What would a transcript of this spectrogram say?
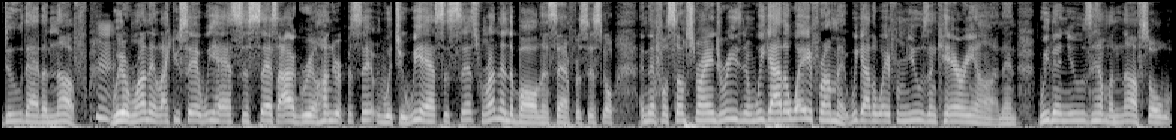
do that enough. Hmm. We're running, like you said, we had success. I agree 100% with you. We had success running the ball in San Francisco. And then for some strange reason, we got away from it. We got away from using Kerryon, and we didn't use him enough. So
